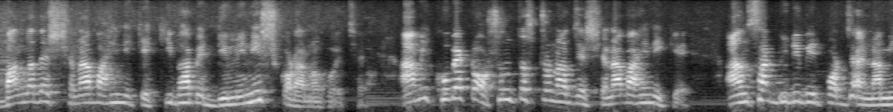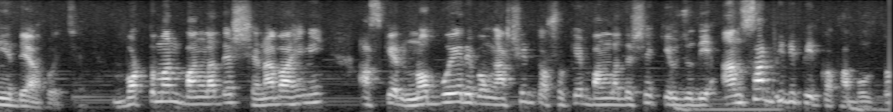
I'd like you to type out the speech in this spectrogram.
বাংলাদেশ সেনাবাহিনীকে কীভাবে ডিমিনিশ করানো হয়েছে? আমি খুব একটা অসন্তুষ্ট না যে সেনাবাহিনীকে আনসার ভিডিবির পর্যায়ে নামিয়ে দেয়া হয়েছে। বর্তমান বাংলাদেশ সেনাবাহিনী আজকের নব্বইয়ের এবং আশির দশকে বাংলাদেশে কেউ যদি আনসার ভিডিপির কথা বলতো,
